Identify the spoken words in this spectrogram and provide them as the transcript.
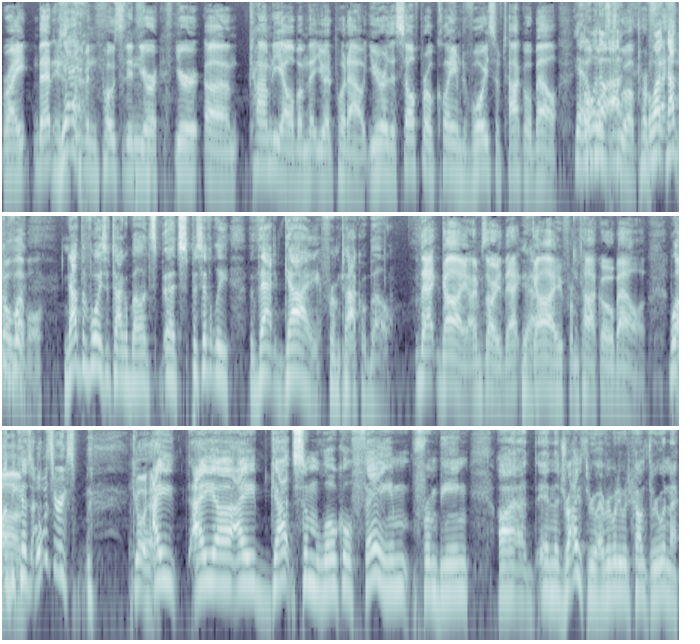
right? That is Yeah. even posted in your your um, comedy album that you had put out. You are the self-proclaimed voice of Taco Bell, well, no, almost to a well, professional the vo- level. Not the voice of Taco Bell. It's, uh, it's specifically that guy from Taco Bell. That guy, I'm sorry, that Yeah. guy from Taco Bell. Well, Um, because- what was your? Ex- Go ahead. I I uh, I got some local fame from being uh, in the drive-through. Everybody would come through, and I,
